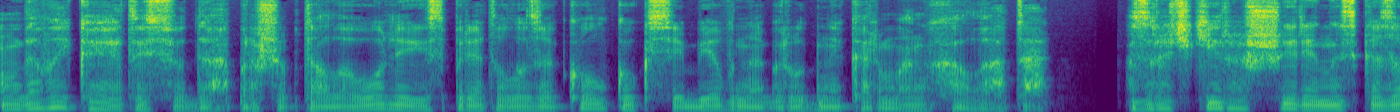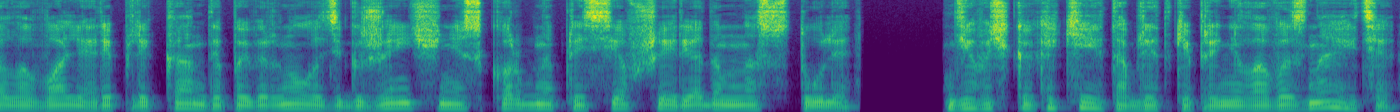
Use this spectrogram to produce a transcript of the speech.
«Давай-ка это сюда», — прошептала Оля и спрятала заколку к себе в нагрудный карман халата. «Зрачки расширены», — сказала Валя репликант и повернулась к женщине, скорбно присевшей рядом на стуле. «Девочка какие таблетки приняла, вы знаете?»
